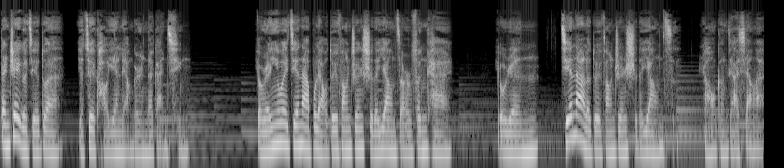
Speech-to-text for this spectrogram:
但这个阶段也最考验两个人的感情。有人因为接纳不了对方真实的样子而分开，有人接纳了对方真实的样子，然后更加相爱。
